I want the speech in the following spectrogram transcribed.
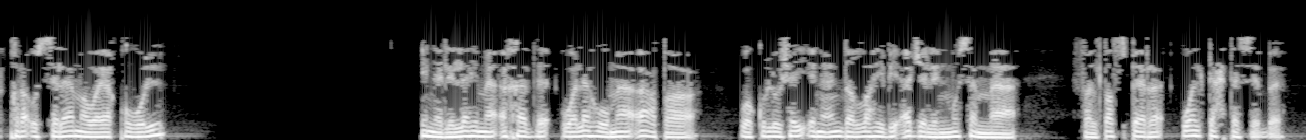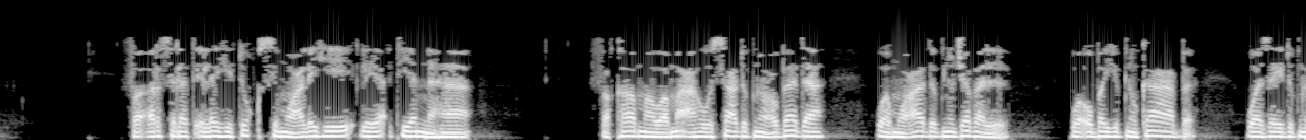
اقرأ السلام ويقول إن لله ما أخذ وله ما أعطى وكل شيء عند الله بأجل مسمى فلتصبر ولتحتسب. فأرسلت إليه تقسم عليه ليأتينها. فقام ومعه سعد بن عبادة ومعاذ بن جبل وأبي بن كعب وزيد بن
